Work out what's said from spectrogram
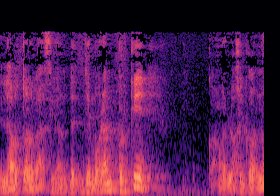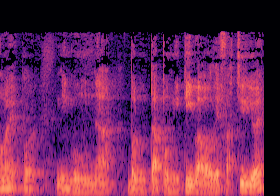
la otorgación. Demoramos. ¿Por qué? Como es lógico, no es por ninguna voluntad punitiva o de fastidio, es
